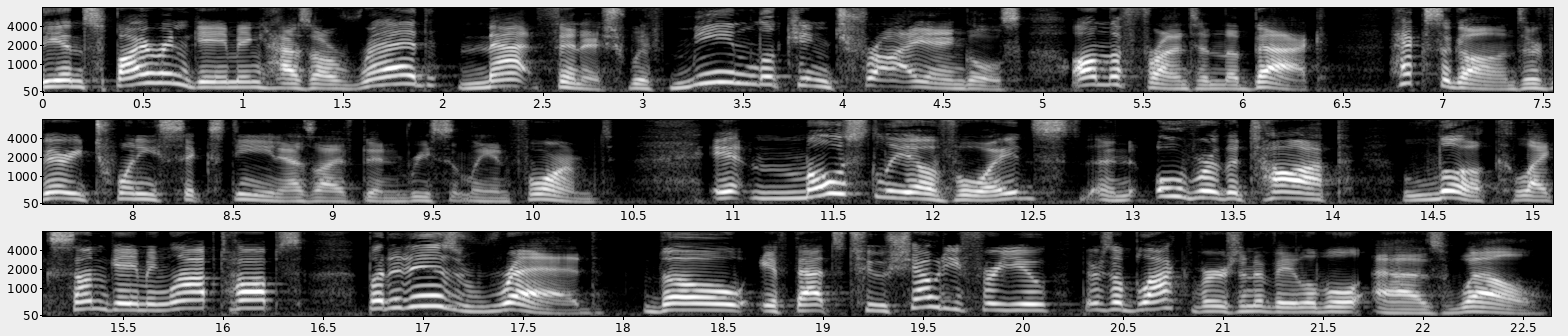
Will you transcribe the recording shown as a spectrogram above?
The Inspiron Gaming has a red matte finish with mean looking triangles on the front and the back. Hexagons are very 2016 as I've been recently informed. It mostly avoids an over the top look like some gaming laptops, but it is red, though if that's too shouty for you, there's a black version available as well.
